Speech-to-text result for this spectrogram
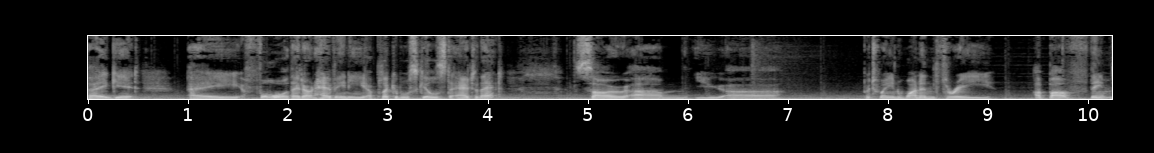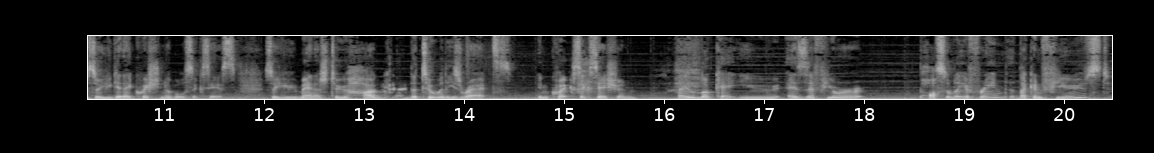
They get a four. They don't have any applicable skills to add to that. So um, you are between one and three above them, so you get a questionable success. So you manage to hug the two of these rats in quick succession. They look at you as if you're possibly a friend. They're confused,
